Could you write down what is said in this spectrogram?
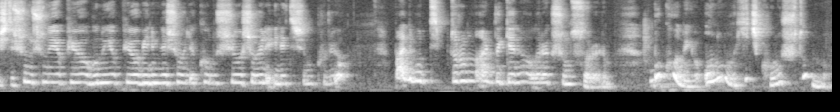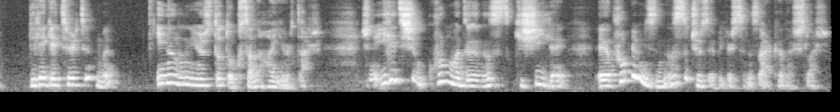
işte şunu şunu yapıyor, bunu yapıyor, benimle şöyle konuşuyor, şöyle iletişim kuruyor. Ben de bu tip durumlarda genel olarak şunu sorarım. Bu konuyu onunla hiç konuştun mu? Dile getirdin mi? İnanın yüzde doksanı hayır der. Şimdi iletişim kurmadığınız kişiyle e, probleminizi nasıl çözebilirsiniz arkadaşlar?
